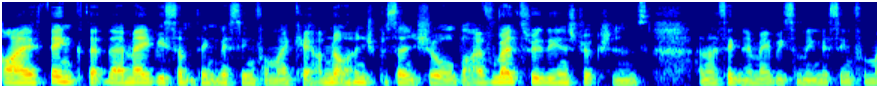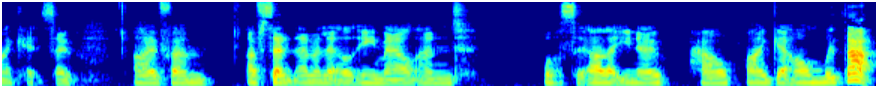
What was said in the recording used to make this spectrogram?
I think that there may be something missing from my kit. I'm not 100% sure, but I've read through the instructions and I think there may be something missing from my kit. So I've um I've sent them a little email and we'll see. I'll let you know how I get on with that.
